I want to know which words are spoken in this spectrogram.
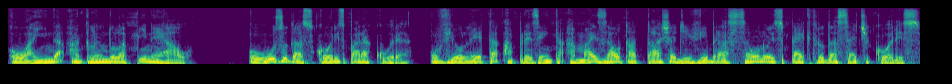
ou ainda a glândula pineal. O uso das cores para a cura. O violeta apresenta a mais alta taxa de vibração no espectro das sete cores.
